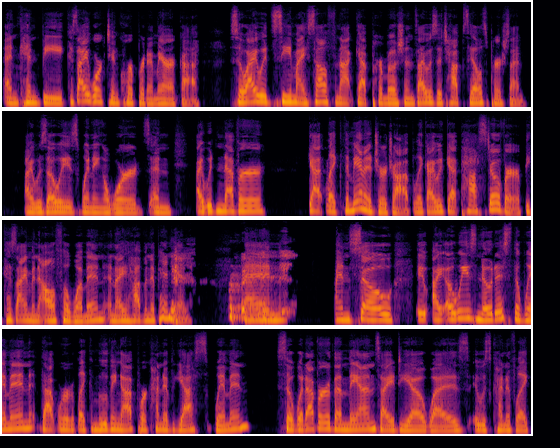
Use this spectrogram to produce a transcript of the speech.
and can be, because I worked in corporate America. So I would see myself not get promotions. I was a top salesperson. I was always winning awards and I would never get like the manager job. Like I would get passed over because I'm an alpha woman and I have an opinion. and and so it, I always noticed the women that were like moving up were kind of yes women. So whatever the man's idea was, it was kind of like,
